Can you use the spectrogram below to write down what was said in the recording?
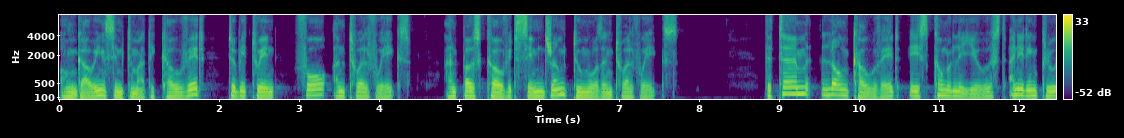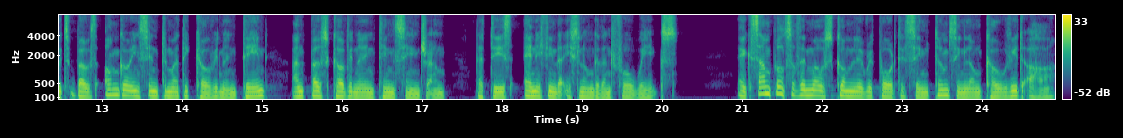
ongoing symptomatic COVID to between 4 and 12 weeks, and post-COVID syndrome to more than 12 weeks. The term long COVID is commonly used and it includes both ongoing symptomatic COVID 19 and post COVID 19 syndrome, that is, anything that is longer than four weeks. Examples of the most commonly reported symptoms in long COVID are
